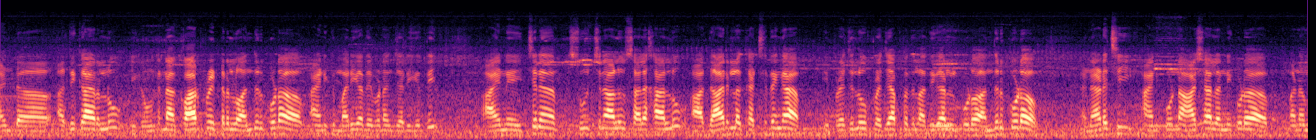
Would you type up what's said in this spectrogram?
అండ్ అధికారులు ఇక్కడ ఉంటున్న కార్పొరేటర్లు అందరూ కూడా ఆయనకి మర్యాద ఇవ్వడం జరిగింది. ఆయన ఇచ్చిన సూచనలు సలహాలు ఆ దారిలో ఖచ్చితంగా ఈ ప్రజలు ప్రజాప్రతినిధులు అధికారులు కూడా అందరూ కూడా నడిచి ఆయనకున్న ఆశయాలన్నీ కూడా మనం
